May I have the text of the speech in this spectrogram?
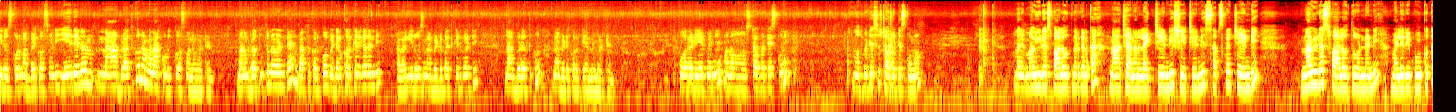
ఈరోజు కూడా మా అబ్బాయి కోసం అండి ఏదైనా నా బ్రతుకు నమ్మ నా కొడుకు కోసం అన్నమాట. అండి మనం బ్రతుకుతున్నామంటే భర్త కొరకో బిడ్డల కొరకే కదండి. అలాగే ఈరోజు నా బిడ్డ బతికాడు కాబట్టి నా బ్రతుకు నా బిడ్డ కొరకే అన్నమాట అండి. కూర రెడీ అయిపోయింది. మనం స్టవ్ పెట్టేసుకుని మూత పెట్టేసి స్టవ్ పెట్టేసుకుందాం మరి మా వీడియోస్ ఫాలో అవుతున్నారు కనుక నా ఛానల్ లైక్ చేయండి షేర్ చేయండి సబ్స్క్రైబ్ చేయండి. నా వీడియోస్ ఫాలో అవుతూ ఉండండి. మళ్ళీ రేపు ఇంకొక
